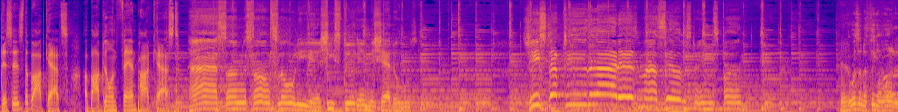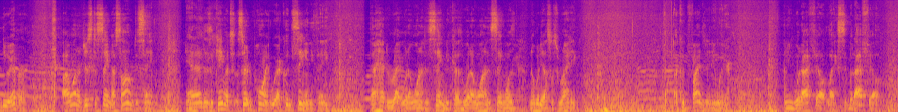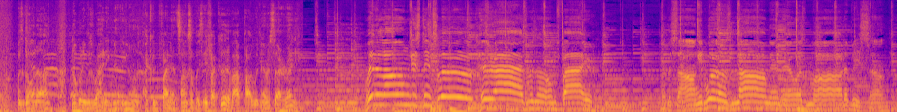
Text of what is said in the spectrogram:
This is The Bobcats, a Bob Dylan fan podcast. I sung the song slowly as she stood in the shadows. She stepped to the light as my silver string spun. It wasn't a thing I wanted to do ever. I wanted just to sing a song to sing. And as it came at a certain point where I couldn't sing anything, I had to write what I wanted to sing because what I wanted to sing was nobody else was writing. I couldn't find it anywhere. I mean, what I felt like, what I felt was going on, nobody was writing. You know, I couldn't find that song someplace. If I could have, I probably would never started writing. With a long distance look, her eyes was on fire. But the song, it was long and there was more to be sung.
